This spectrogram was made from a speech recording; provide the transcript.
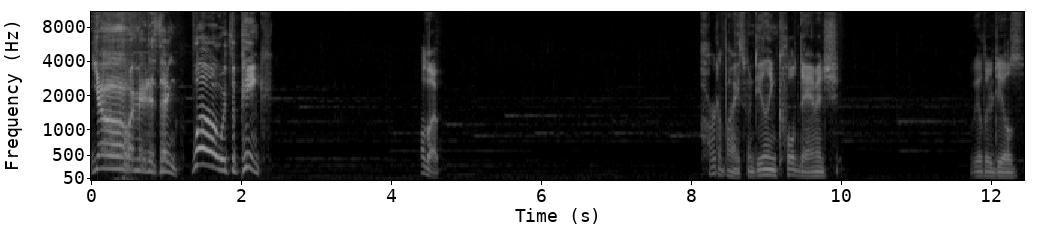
Yo i made a thing. Whoa it's a pink. Hold up. Heart of ice. When dealing cold damage wielder deals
